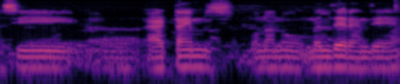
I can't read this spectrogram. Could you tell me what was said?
ਅਸੀਂ ਐਟ ਟਾਈਮਸ ਉਹਨਾਂ ਨੂੰ ਮਿਲਦੇ ਰਹਿੰਦੇ ਹਾਂ।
